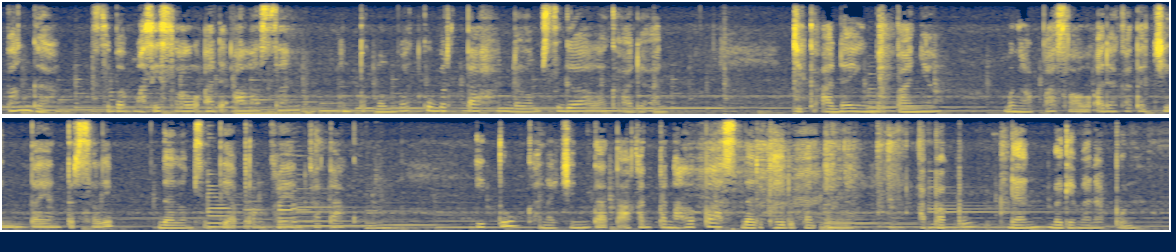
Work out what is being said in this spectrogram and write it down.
Bangga sebab masih selalu ada alasan untuk membuatku bertahan dalam segala keadaan. Jika ada yang bertanya, mengapa selalu ada kata cinta yang terselip dalam setiap rangkaian kataku? Itu karena cinta tak akan pernah lepas dari kehidupan ini, apa pun dan bagaimanapun.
